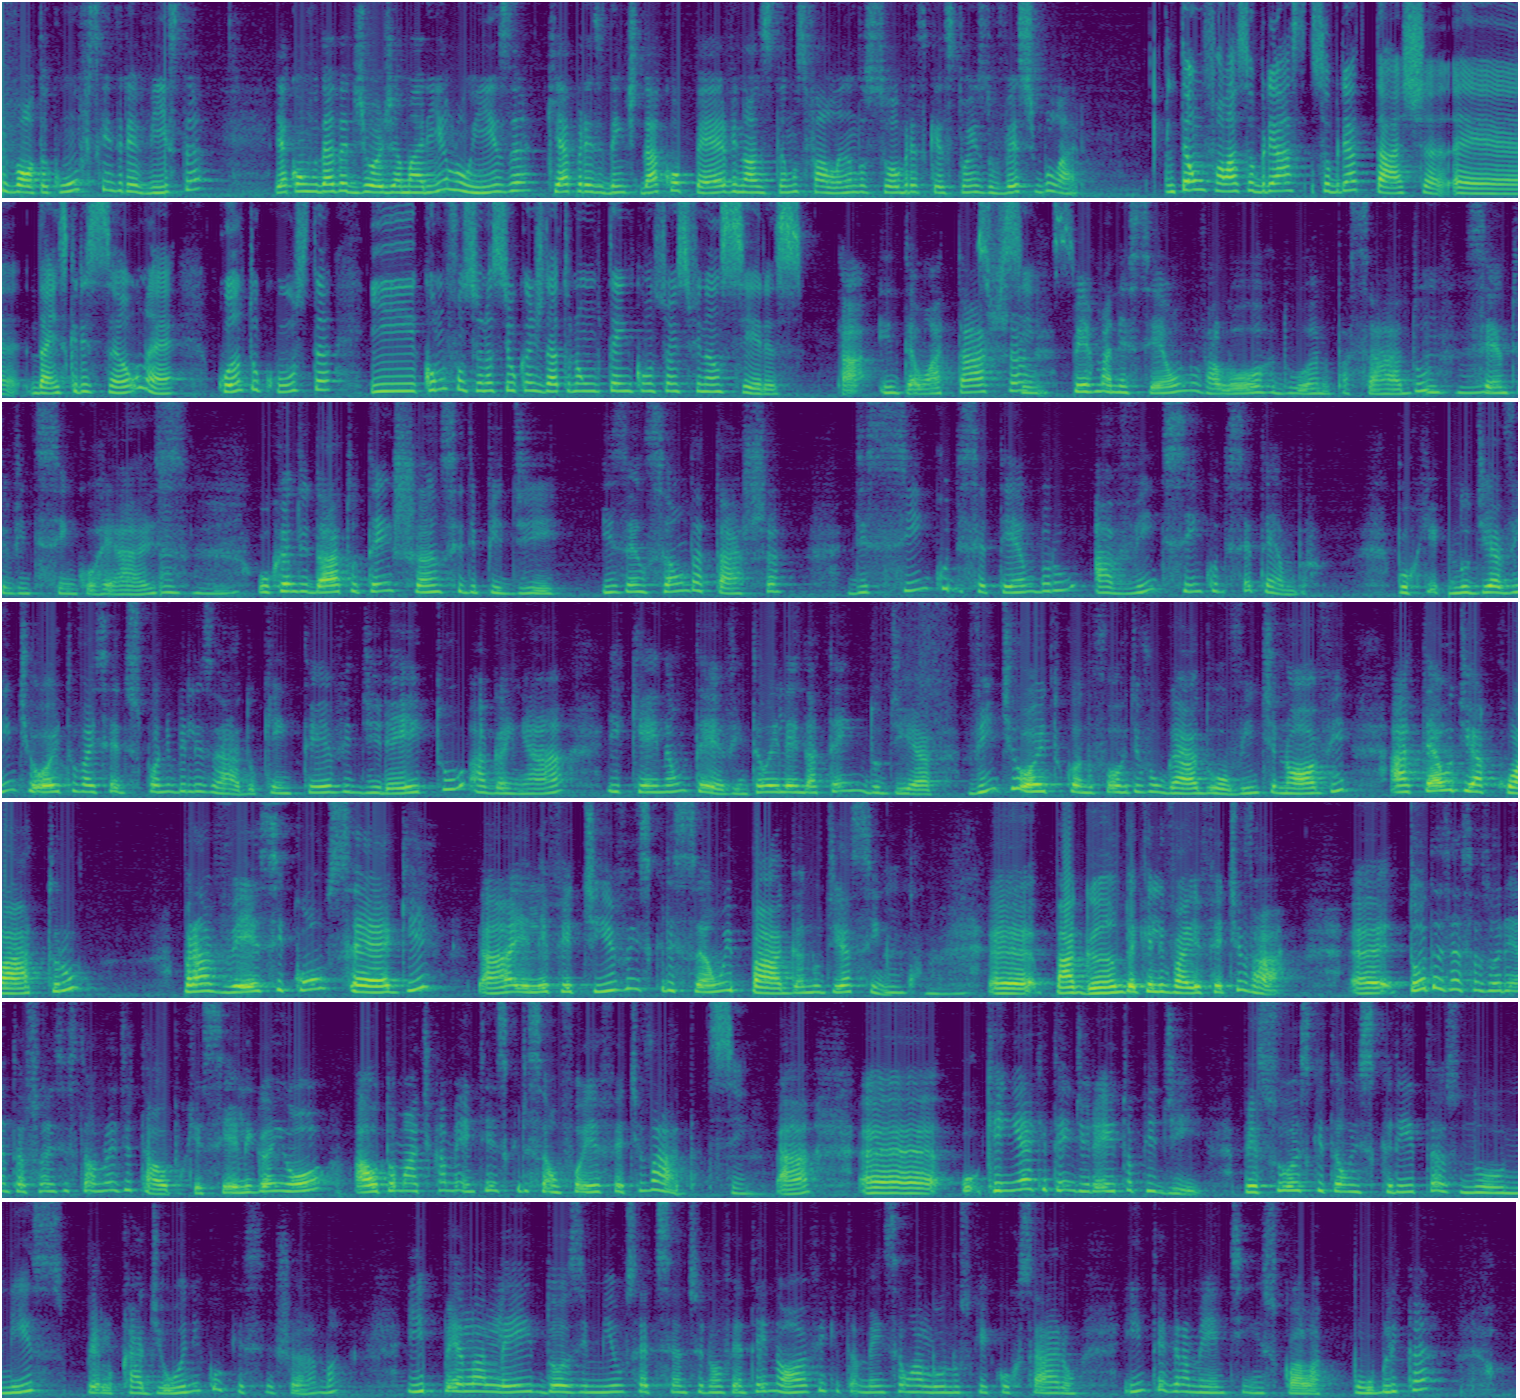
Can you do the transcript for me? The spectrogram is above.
de volta com o UFSC Entrevista e a convidada de hoje é a Maria Luísa, que é a presidente da Coperv e nós estamos falando sobre as questões do vestibular. Então, vamos falar sobre a, sobre a taxa é, da inscrição, né? Quanto custa e como funciona se o candidato não tem condições financeiras. Tá, então a taxa Sim. permaneceu no valor do ano passado, uhum. 125 reais. Uhum. O candidato tem chance de pedir isenção da taxa de 5 de setembro a 25 de setembro. Porque no dia 28 vai ser disponibilizado quem teve direito a ganhar e quem não teve. Então ele ainda tem do dia 28, quando for divulgado, ou 29, até o dia 4, para ver se consegue Tá? Ele efetiva a inscrição e paga no dia 5. Uhum. É, pagando é que ele vai efetivar. É, todas essas orientações estão no edital, porque se ele ganhou, automaticamente a inscrição foi efetivada. Sim. Tá? É, quem é que tem direito a pedir? Pessoas que estão inscritas no NIS, pelo CAD único, que se chama, e pela Lei 12.799, que também são alunos que cursaram integralmente em escola pública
